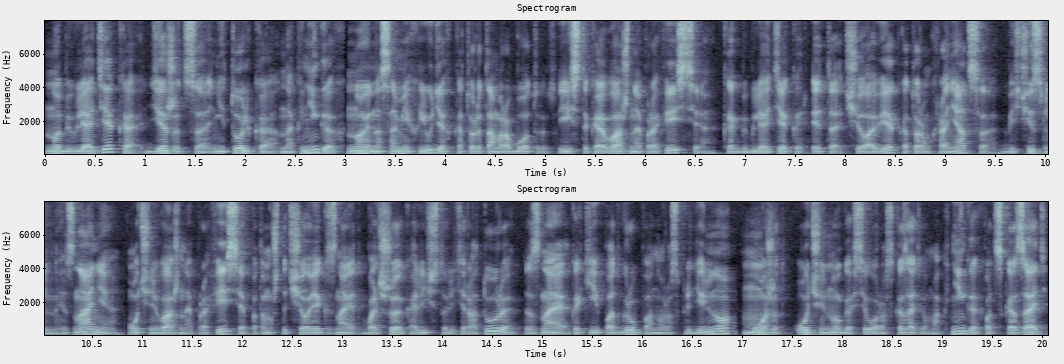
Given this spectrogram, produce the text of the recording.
Но библиотека держится не только на книгах, но и на самих людях, которые там работают. Есть такая важная профессия, как библиотекарь. Это человек, в котором хранятся бесчисленные знания. Очень важная профессия, потому что человек знает большое количество литературы, знает, какие подгруппы оно распределено, может очень много всего рассказать вам о книгах, подсказать,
